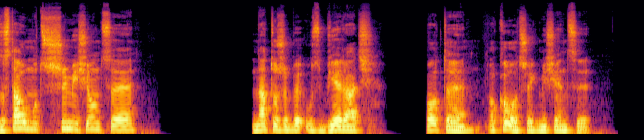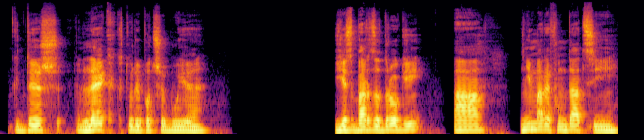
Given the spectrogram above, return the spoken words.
Zostało mu 3 miesiące na to, żeby uzbierać kwotę około 3 miesięcy, gdyż lek, który potrzebuje, jest bardzo drogi, a nie ma refundacji,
